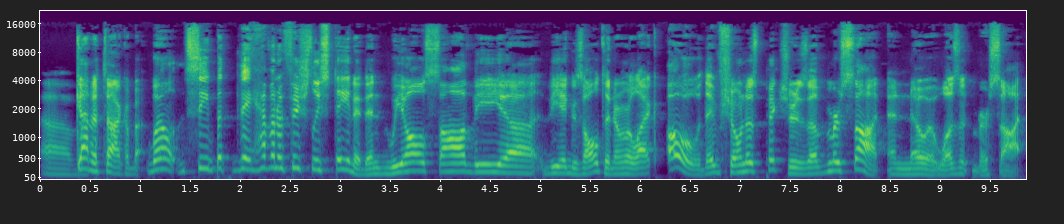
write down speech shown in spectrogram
um, Gotta talk about well, see, but they haven't officially stated, and we all saw the uh the exalted, and we're like, oh, they've shown us pictures of Mursaat, and no, it wasn't Mursaat.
